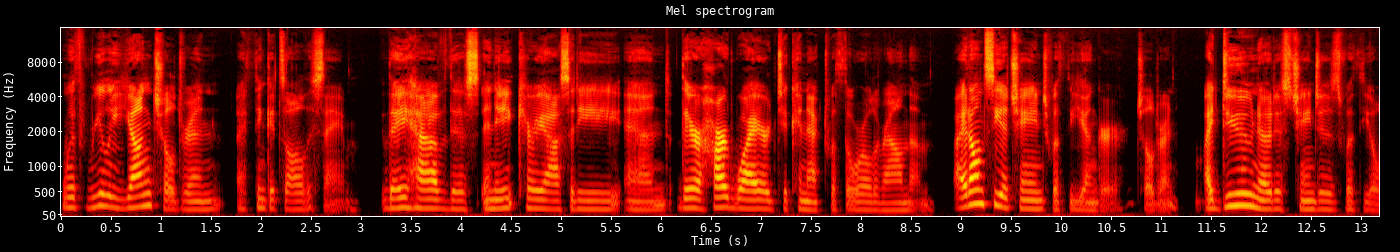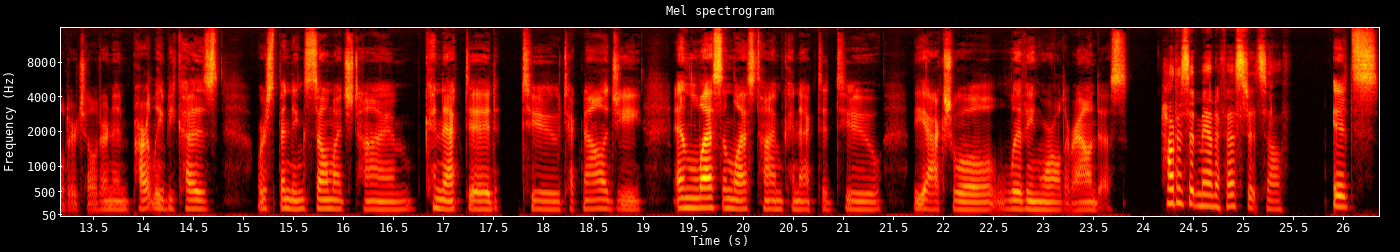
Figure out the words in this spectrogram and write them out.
With really young children, I think it's all the same. They have this innate curiosity and they're hardwired to connect with the world around them. I don't see a change with the younger children. I do notice changes with the older children, and partly because we're spending so much time connected to technology and less and less time connected to the actual living world around us. How does it manifest itself? It's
